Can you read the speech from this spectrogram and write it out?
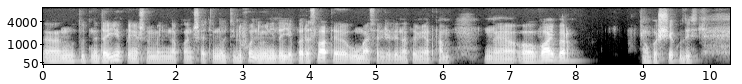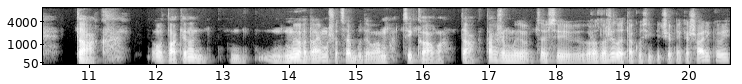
Е, Ну, тут не дає, звісно, мені на планшеті, але в телефоні мені дає переслати у месенджері, наприклад, там е, Viber або ще кудись. Так, отак. Ми гадаємо, що це буде вам цікаво. Так, також ми це всі розложили, так усі підшипники шарикові,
